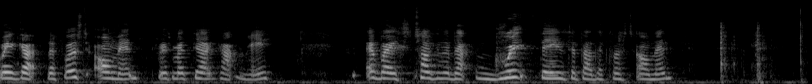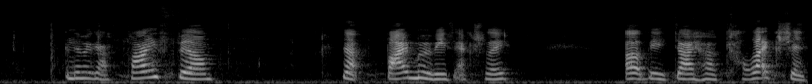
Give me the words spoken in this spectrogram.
We got the first Omen, which my dad got me. Everybody's talking about great things about the first Omen. And then we got five film, not five movies actually, of the Die Hard collection.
